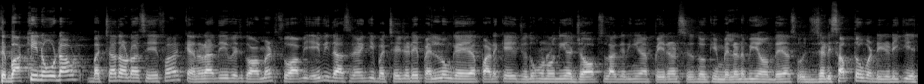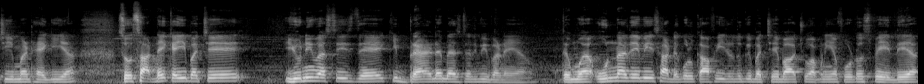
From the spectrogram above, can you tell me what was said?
ਤੇ ਬਾਕੀ ਨੋ ਡਾਊਟ ਬੱਚਾ ਤੁਹਾਡਾ ਸੇਫ ਆ, ਕੈਨੇਡਾ ਦੀ ਵਿੱਚ ਗਵਰਨਮੈਂਟ ਸੋ ਆ ਵੀ ਇਹ ਵੀ ਦੱਸ ਰਿਹਾ ਕਿ ਬੱਚੇ ਜਿਹੜੇ ਪਹਿਲੋਂ ਗਏ ਆ ਪੜ ਕੇ, ਜਦੋਂ ਹੁਣ ਉਹਦੀਆਂ ਜੌਬਸ ਲੱਗ ਰਹੀਆਂ ਪੇਰੈਂਟਸ ਜਦੋਂ ਕਿ ਮਿਲਣ ਵੀ ਆਉਂਦੇ ਆ, ਸੋ ਜਿਹੜੀ ਸਭ ਤੋਂ ਵੱਡੀ ਜਿਹੜੀ ਕਿ ਅਚੀਵਮੈਂਟ ਹੈਗੀ ਆ, ਸੋ ਸਾਡੇ ਕਈ ਬੱਚੇ ਯੂਨੀਵਰਸਿਟੀਜ਼ ਦੇ ਕਿ ਬ੍ਰਾਂਡ ਐਂਬੈਸਡਰ ਵੀ ਬਣੇ ਆ। ਤੇ ਮੈਂ ਉਹਨਾਂ ਦੇ ਵੀ ਸਾਡੇ ਕੋਲ ਕਾਫੀ ਜਦੋਂ ਕਿ ਬੱਚੇ ਬਾਅਦ ਚੋਂ ਆਪਣੀਆਂ ਫੋਟੋਜ਼ ਭੇਜਦੇ ਆ,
